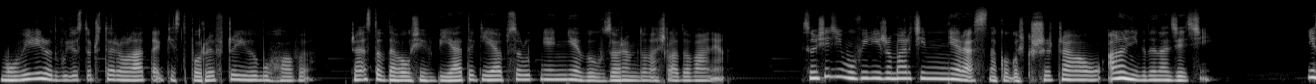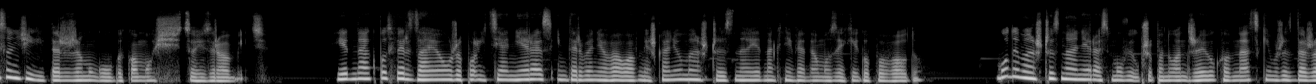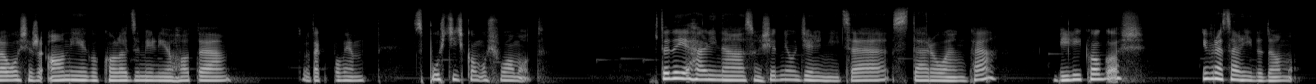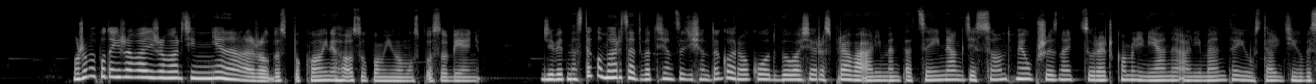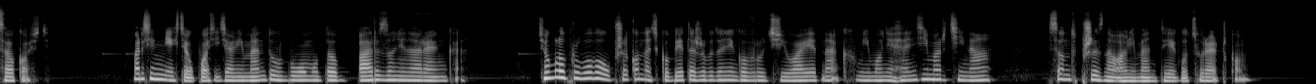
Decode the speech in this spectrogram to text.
Mówili, że 24-latek jest porywczy i wybuchowy. Często wdawał się w bijatyk i absolutnie nie był wzorem do naśladowania. Sąsiedzi mówili, że Marcin nieraz na kogoś krzyczał, ale nigdy na dzieci. Nie sądzili też, że mógłby komuś coś zrobić. Jednak potwierdzają, że policja nieraz interweniowała w mieszkaniu mężczyzny, jednak nie wiadomo z jakiego powodu. Młody mężczyzna nieraz mówił przy panu Andrzeju Kownackim, że zdarzało się, że on i jego koledzy mieli ochotę, że tak powiem, spuścić komuś łomot. Wtedy jechali na sąsiednią dzielnicę, Starołękę, bili kogoś i wracali do domu. Możemy podejrzewać, że Marcin nie należał do spokojnych osób o miłym usposobieniu. 19 marca 2010 roku odbyła się rozprawa alimentacyjna, gdzie sąd miał przyznać córeczkom Liliany alimenty i ustalić ich wysokość. Marcin nie chciał płacić alimentów, było mu to bardzo nie na rękę. Ciągle próbował przekonać kobietę, żeby do niego wróciła, jednak mimo niechęci Marcina, sąd przyznał alimenty jego córeczkom.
